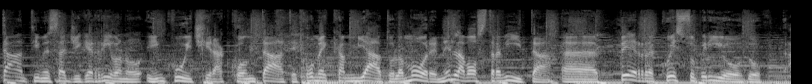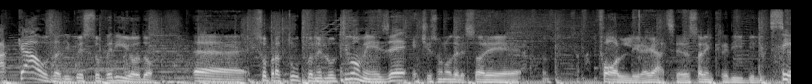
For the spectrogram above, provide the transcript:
tanti messaggi che arrivano in cui ci raccontate come è cambiato l'amore nella vostra vita eh, per questo periodo, a causa di questo periodo, eh, soprattutto nell'ultimo mese e ci sono delle storie folli ragazzi, delle storie incredibili. Sì,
